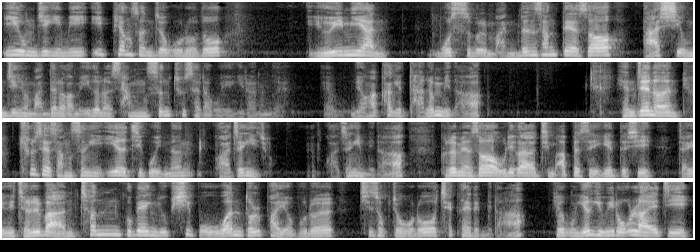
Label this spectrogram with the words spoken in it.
이 움직임이 이평선적으로도 유의미한 모습을 만든 상태에서 다시 움직임을 만들어가면 이거는 상승 추세라고 얘기를 하는 거예요. 예, 명확하게 다릅니다. 현재는 추세 상승이 이어지고 있는 과정이죠. 예, 과정입니다. 그러면서 우리가 지금 앞에서 얘기했듯이 자 여기 절반 1965원 돌파 여부를 지속적으로 체크해야 됩니다. 결국 여기 위로 올라야지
